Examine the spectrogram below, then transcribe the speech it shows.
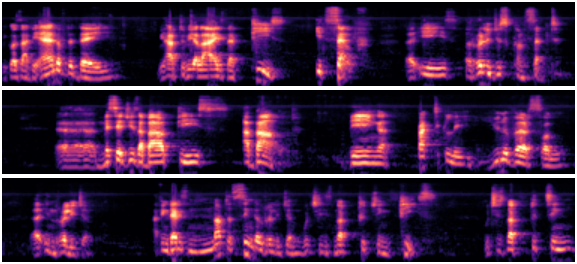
because at the end of the day, we have to realize that peace itself uh, is a religious concept. Uh, messages about peace abound, being uh, practically universal uh, in religion. I think there is not a single religion which is not preaching peace, which is not preaching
